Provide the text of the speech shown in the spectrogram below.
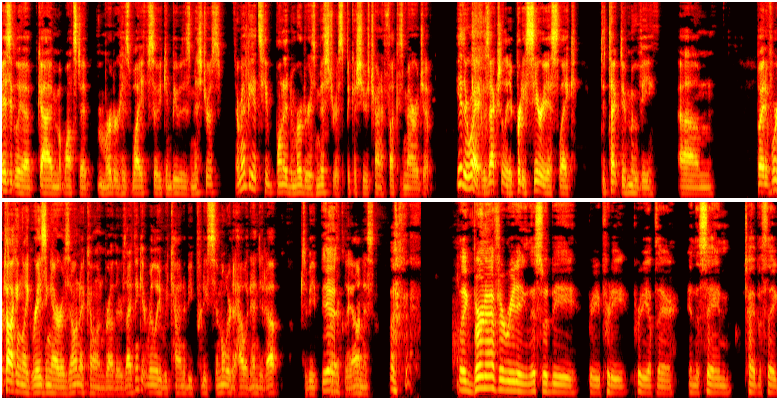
basically a guy wants to murder his wife so he can be with his mistress, or maybe it's he wanted to murder his mistress because she was trying to fuck his marriage up. Either way, it was actually a pretty serious like detective movie. Um, but if we're talking like Raising Arizona Coen Brothers, I think it really would kind of be pretty similar to how it ended up. To be yeah. perfectly honest, like Burn After Reading, this would be pretty pretty pretty up there in the same type of thing.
